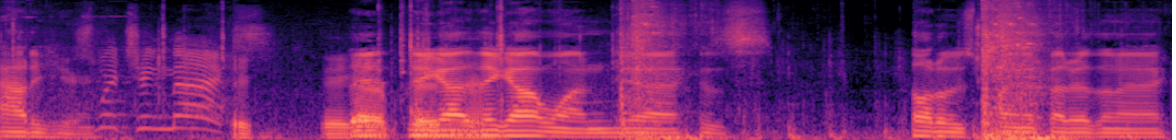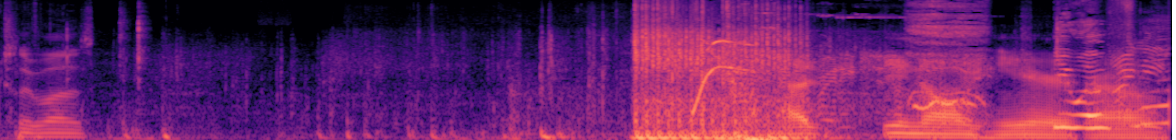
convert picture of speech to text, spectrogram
Out of here. Switching mags. They, they They, got, a they got they got one, yeah, because thought I was playing it better than I actually was. How do you know I'm here, He went bro?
